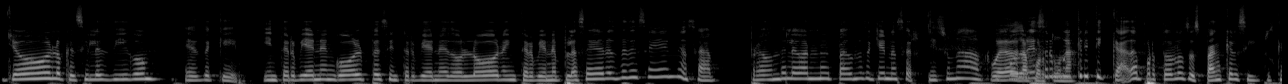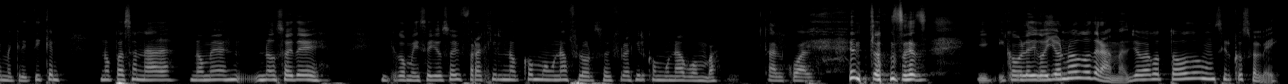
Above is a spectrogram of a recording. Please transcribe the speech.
yo lo que sí les digo es de que intervienen golpes, interviene dolor, interviene placer, es BDSM, o sea, ¿para dónde le van, para dónde se quieren hacer? Es una rueda de la fortuna. ser muy criticada por todos los spankers y pues que me critiquen, no pasa nada, no me, no soy de, como dice, yo soy frágil no como una flor, soy frágil como una bomba. Tal cual. Entonces, y, como le digo, yo no hago dramas, yo hago todo un circo soleil.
